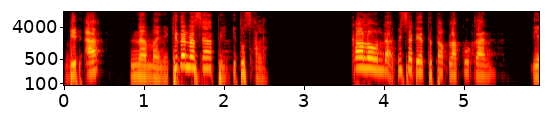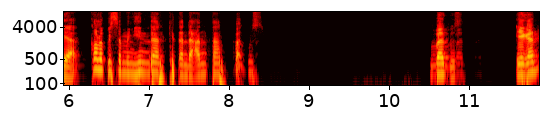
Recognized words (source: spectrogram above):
Bid'ah namanya. Kita nasihati, itu salah. Kalau tidak bisa dia tetap lakukan, ya kalau bisa menghindar, kita tidak antar, bagus. Bagus. Ya kan?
